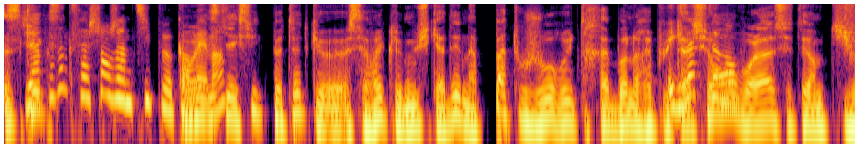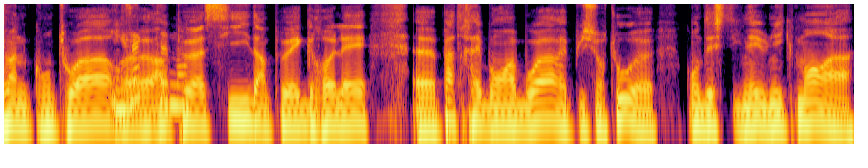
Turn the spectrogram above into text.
Ce qui J'ai l'impression que ça change un petit peu quand Ouais, même. Ce hein. qui explique peut-être que c'est vrai que le muscadet n'a pas toujours eu très bonne réputation. Exactement. Voilà, c'était un petit vin de comptoir, euh, un peu acide, un peu aigrelet, euh, pas très bon à boire, et puis surtout euh, qu'on destinait uniquement à,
